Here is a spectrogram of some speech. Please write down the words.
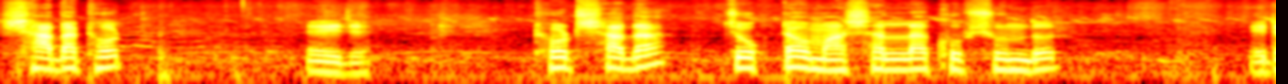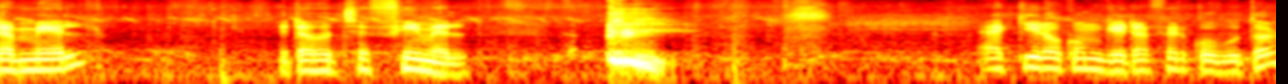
সাদা ঠোঁট। এই যে। ঠোঁট সাদা, চোখটাও মার্শাল্লাহ খুব সুন্দর। এটা মেল এটা হচ্ছে ফিমেল একই রকম গেটাফের কবুতর।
